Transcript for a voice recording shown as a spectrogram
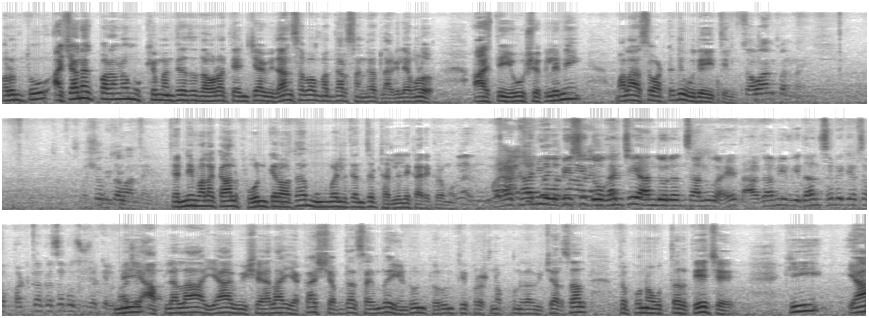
परंतु अचानकपणानं मुख्यमंत्र्याचा दौरा त्यांच्या विधानसभा मतदारसंघात लागल्यामुळं आज ते येऊ शकले नाही. मला असं वाटतं ते उद्या येतील. चव्हाण पण नाही. अशोक चव्हाण नाही. त्यांनी मला काल फोन केला होता. मुंबईला त्यांचं ठरलेले कार्यक्रम होते. मराठा आणि ओबीसी दोघांचे आंदोलन चालू आहेत. आगामी विधानसभेत याचा फटका कसा बसू शकेल मी? आपल्याला या विषयाला एकाच शब्दात सांगितलं हिंडून फिरून ते प्रश्न पुन्हा विचारसाल तर पुन्हा उत्तर तेच आहे की या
